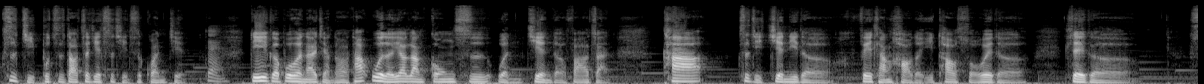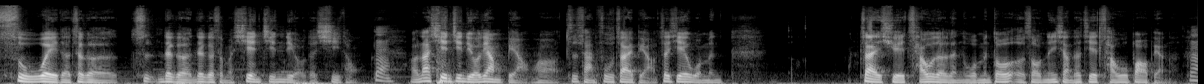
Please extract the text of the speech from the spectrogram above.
自己不知道这件事情是关键。对，第一个部分来讲的话，他为了要让公司稳健的发展，他自己建立了非常好的一套所谓的这个。数位的这个是那个那个什么现金流的系统，对，啊，那现金流量表哈，资产负债表这些，我们在学财务的人，我们都耳熟能详的这些财务报表了。对，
